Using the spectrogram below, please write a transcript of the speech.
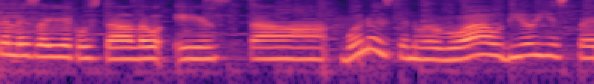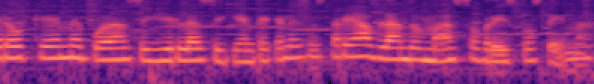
Que les haya gustado esta, bueno, este nuevo audio y espero que me puedan seguir la siguiente que les estaré hablando más sobre estos temas.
